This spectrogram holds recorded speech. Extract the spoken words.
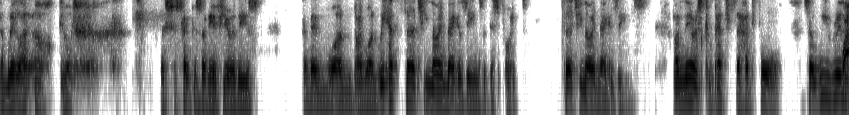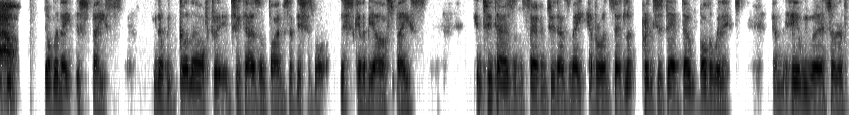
And we're like, oh, God, let's just hope there's only a few of these. And then one by one, we had 39 magazines at this point. 39 magazines. Our nearest competitor had four. So we really wow. did dominate this space. You know, we'd gone after it in 2005 and said, this is what, this is going to be our space. In 2007, 2008, everyone said, look, print is dead, don't bother with it. And here we were sort of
